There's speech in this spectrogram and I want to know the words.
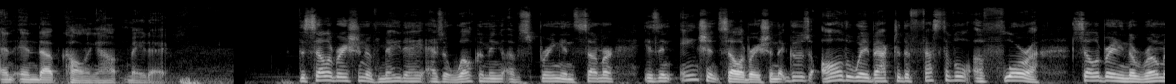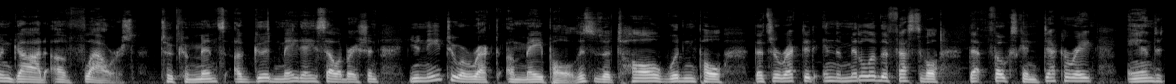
and end up calling out Mayday. The celebration of May Day as a welcoming of spring and summer is an ancient celebration that goes all the way back to the festival of Flora, celebrating the Roman god of flowers. To commence a good May Day celebration, you need to erect a maypole. This is a tall wooden pole that's erected in the middle of the festival that folks can decorate and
